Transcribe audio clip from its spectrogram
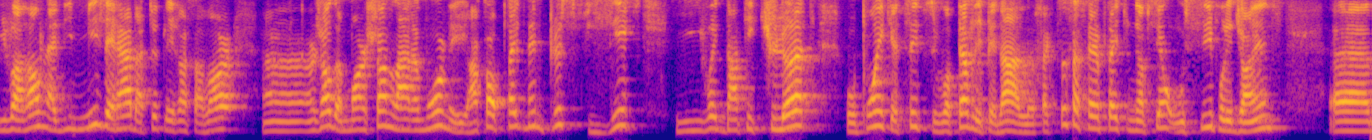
Il va rendre la vie misérable à tous les receveurs. Un, genre de Marshall Lattimore, mais encore peut-être même plus physique. Il va être dans tes culottes au point que tu vas perdre les pédales. Fait que ça, ça serait peut-être une option aussi pour les Giants. Euh,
